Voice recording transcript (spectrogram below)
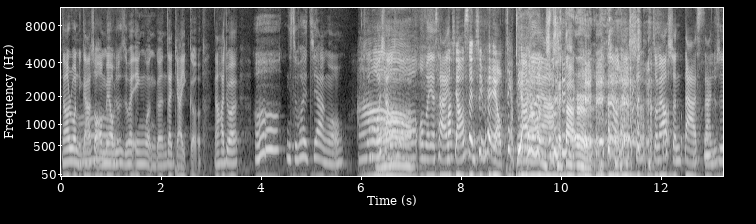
然后如果你跟他说哦，哦没有，我就只会英文跟再加一个，然后他就会啊、哦，你只会这样哦。然后我想说，我们也才好想要肾气配哦，啪啪呀！是不是才大二？对，我才升，准备要升大三，就是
